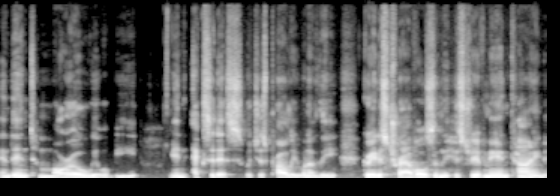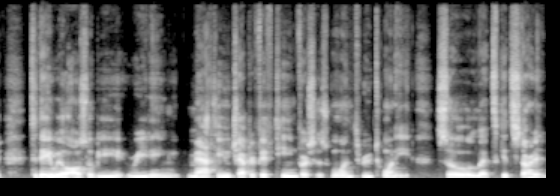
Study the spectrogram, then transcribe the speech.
And then tomorrow we will be in Exodus, which is probably one of the greatest travels in the history of mankind. Today we'll also be reading Matthew chapter 15, verses 1 through 20. So let's get started.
